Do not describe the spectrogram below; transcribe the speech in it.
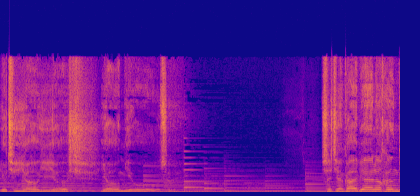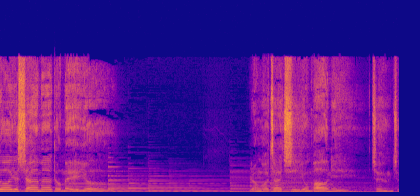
有情有义，有时有迷无罪。时间改变了很多，又什么都没有。让我再次拥抱你，拯救。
